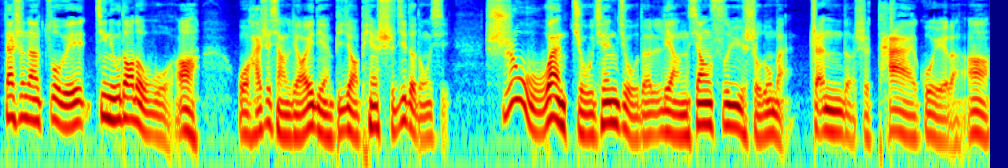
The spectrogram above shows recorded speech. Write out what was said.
但是呢，作为金牛刀的我啊，我还是想聊一点比较偏实际的东西。十五万九千九的两厢思域手动版真的是太贵了啊！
